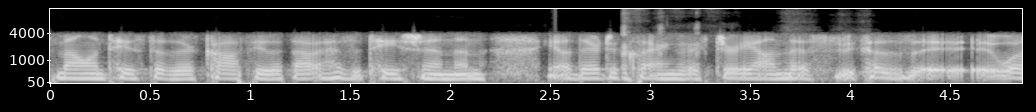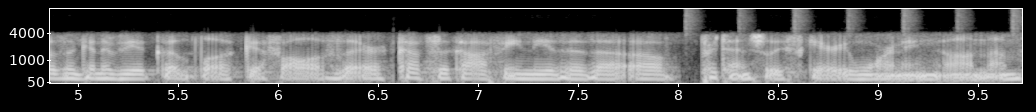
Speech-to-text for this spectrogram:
smell and taste of their coffee without hesitation. And, you know, they're declaring victory on this because it wasn't going to be a good look if all of their cups of coffee needed a, a potentially scary warning on them.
